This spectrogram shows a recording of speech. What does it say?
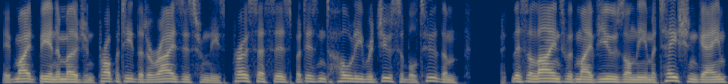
It might be an emergent property that arises from these processes but isn't wholly reducible to them. This aligns with my views on the imitation game,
